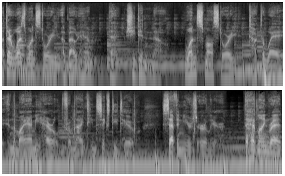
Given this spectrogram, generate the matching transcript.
But there was one story about him that she didn't know. One small story tucked away in the Miami Herald from 1962, seven years earlier. The headline read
